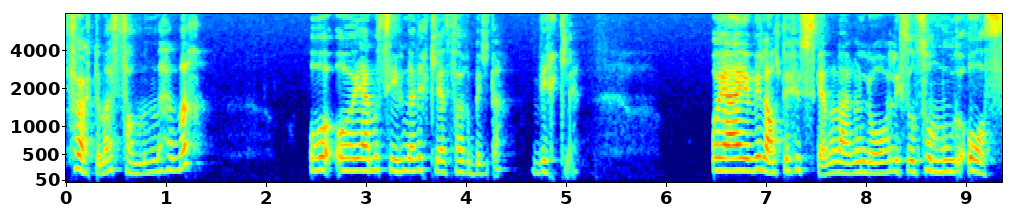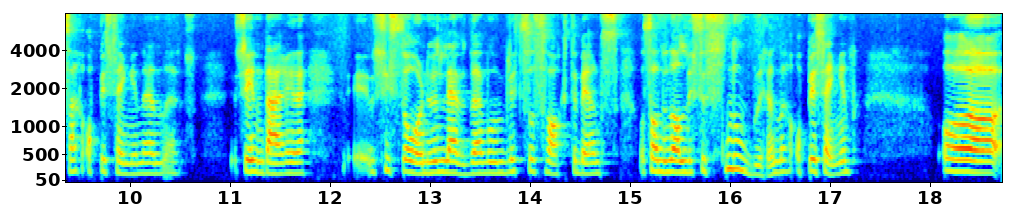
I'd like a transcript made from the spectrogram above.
førte meg sammen med henne. Og, og, jeg må si hun er virkelig et forbilde. Virkelig. Og jeg vil alltid huske henne der hun lå liksom som mor Åse oppi sengen hennes. Siden der i de siste årene hun levde, hvor hun blitt så svak til bens. Og så hadde hun alle disse snorene oppi sengen. Og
